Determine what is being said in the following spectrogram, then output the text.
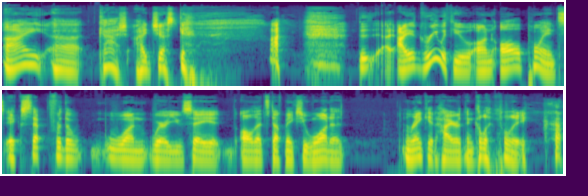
I, uh, gosh, I just get. I- I agree with you on all points except for the one where you say it, all that stuff makes you want to rank it higher than Gallipoli.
